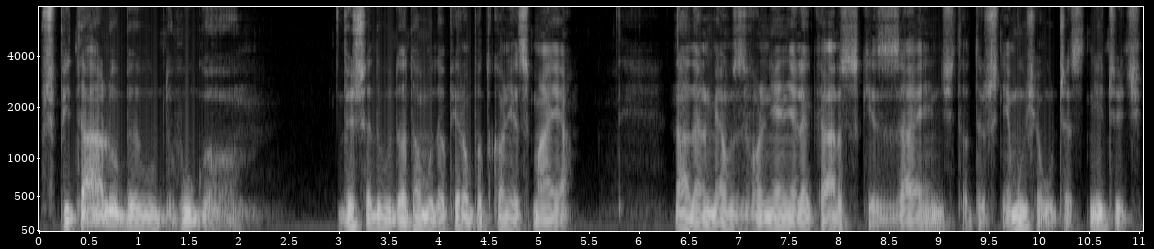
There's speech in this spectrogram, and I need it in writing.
W szpitalu był długo. Wyszedł do domu dopiero pod koniec maja. Nadal miał zwolnienie lekarskie z zajęć, to też nie musiał uczestniczyć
